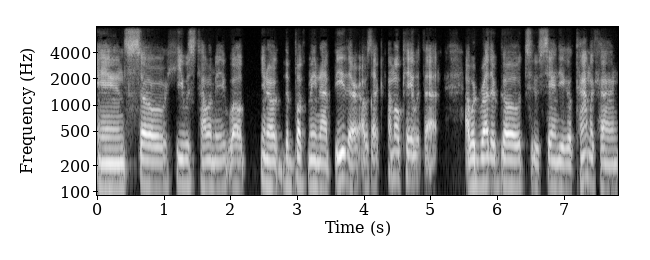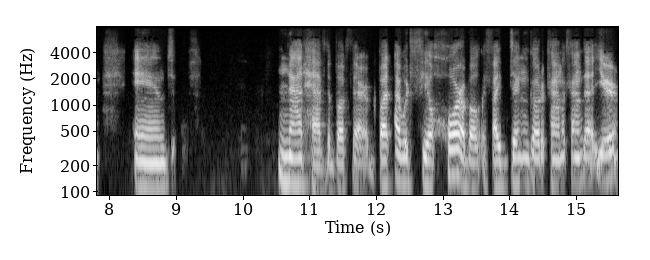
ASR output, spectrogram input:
And so he was telling me, well, you know, the book may not be there. I was like, I'm okay with that. I would rather go to San Diego Comic Con and not have the book there. But I would feel horrible if I didn't go to Comic Con that year.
